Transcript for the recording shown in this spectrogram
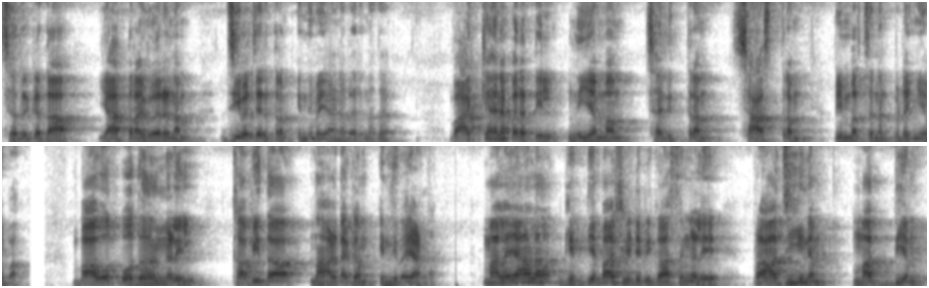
ചെറുകഥ യാത്രാവിവരണം ജീവചരിത്രം എന്നിവയാണ് വരുന്നത്. വ്യാഖ്യാനപരത്തിൽ നിയമം ചരിത്രം ശാസ്ത്രം വിമർശനം തുടങ്ങിയവ. ഭാവോദ്ബോധകങ്ങളിൽ കവിത നാടകം എന്നിവയാണ്. മലയാള ഗദ്യഭാഷയുടെ വികാസങ്ങളെ പ്രാചീനം മദ്യം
